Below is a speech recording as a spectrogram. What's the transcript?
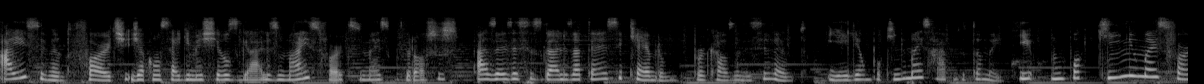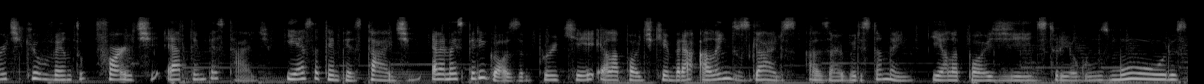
Aí esse vento forte já consegue mexer os galhos mais fortes e mais grossos. Às vezes esses galhos até se quebram por causa desse vento. E ele é um pouquinho mais rápido também. E um pouquinho mais forte que o vento forte é a tempestade. E essa tempestade, ela é mais perigosa, porque ela pode quebrar além dos galhos as árvores também. E ela pode destruir alguns muros,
